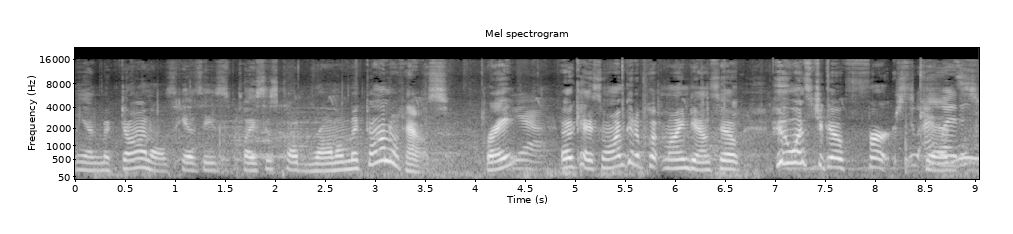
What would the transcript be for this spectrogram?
and McDonald's has these places called Ronald McDonald House, right? Yeah. Okay, so I'm going to put mine down. So who wants to go first, kids?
